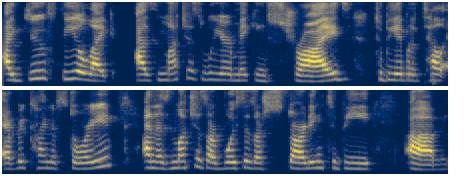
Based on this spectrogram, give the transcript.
i do feel like as much as we are making strides to be able to tell every kind of story and as much as our voices are starting to be um,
